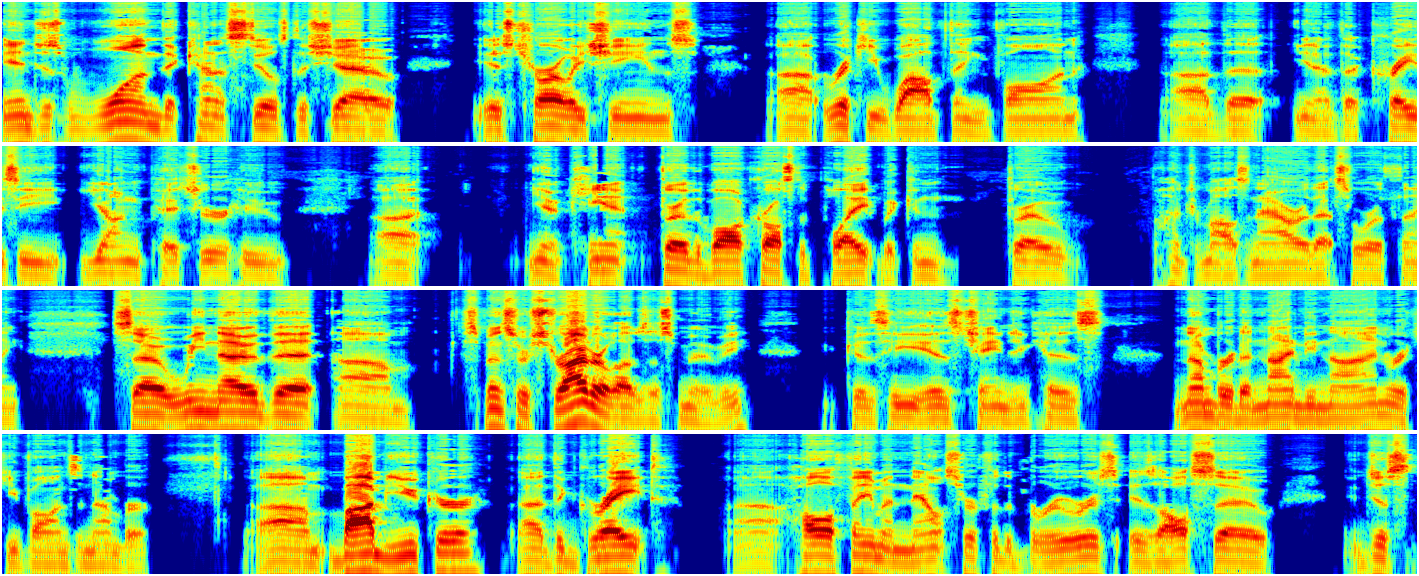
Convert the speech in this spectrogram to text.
and just one that kind of steals the show is Charlie Sheen's uh, Ricky Wild Thing Vaughn, uh, the you know the crazy young pitcher who uh, you know can't throw the ball across the plate but can throw 100 miles an hour, that sort of thing. So we know that um, Spencer Strider loves this movie because he is changing his number to 99, Ricky Vaughn's number. Um, Bob uh, the great uh, Hall of Fame announcer for the Brewers, is also just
